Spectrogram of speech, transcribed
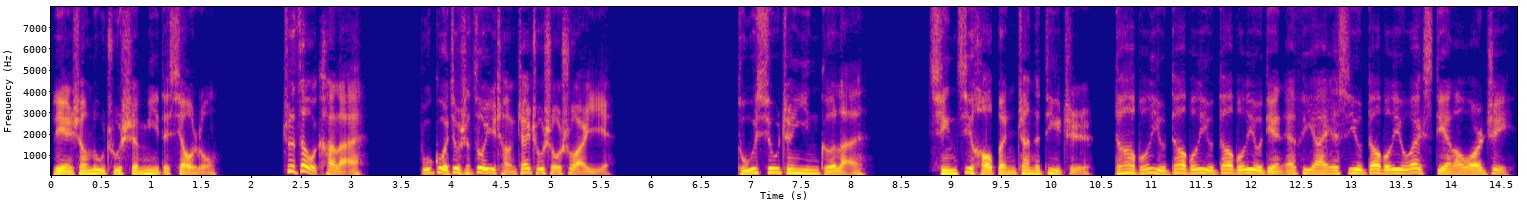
脸上露出神秘的笑容。这在我看来，不过就是做一场摘除手术而已。读修真英格兰。请记好本站的地址：w w w. 点 f e i s u w x. 点 o r g。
